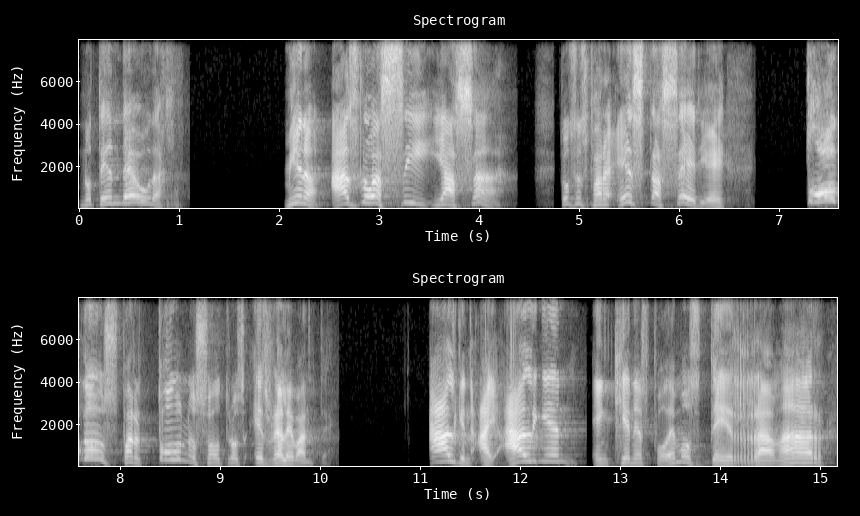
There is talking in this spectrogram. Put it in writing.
No te endeudas. Mira, hazlo así y así. Entonces, para esta serie, todos, para todos nosotros es relevante alguien, hay alguien en quienes podemos derramar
